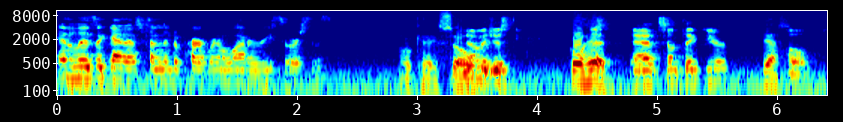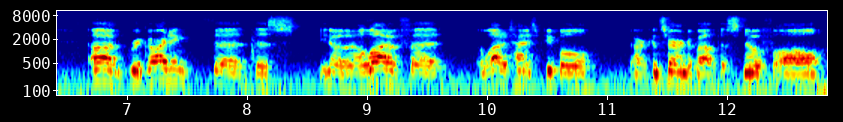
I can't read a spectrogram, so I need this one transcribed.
And Liz again is from the Department of Water Resources. Okay, Can I so just go ahead. add something here? Yes. Oh, uh, regarding the this, you know, a lot of uh, a lot of times people are concerned about the snowfall,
